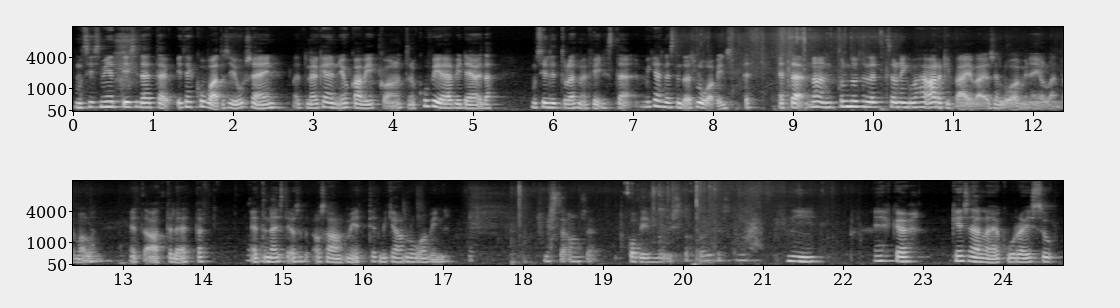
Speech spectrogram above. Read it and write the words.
Mutta siis miettii sitä, että itse kuvaa tosi usein. Että melkein joka viikko on ottanut kuvia ja videoita. Mutta silti tulee sellainen fiilis, että mikä se näistä taas luovin sitten. Että no, tuntuu sille, että se on niinku vähän arkipäivää jo se luominen jollain tavalla. Mm. Että ajattelee, että, että näistä ei osaa, osaa miettiä, että mikä on luovin. Mistä on se kovin muisto oikeastaan. Niin. Ehkä kesällä joku reissu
